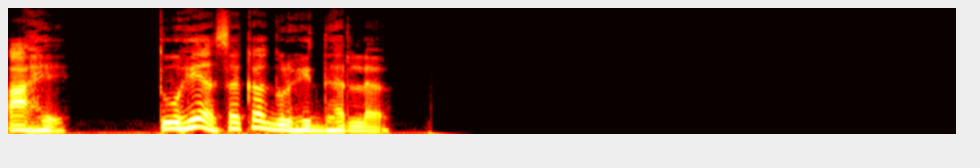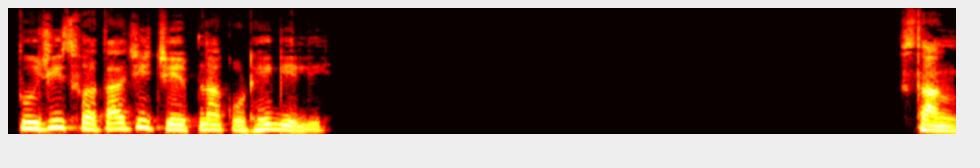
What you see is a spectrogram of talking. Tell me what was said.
आहे? तू हे असं का गृहीत धरलं? तुझी स्वतःची चेतना कुठे गेली? सांग.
